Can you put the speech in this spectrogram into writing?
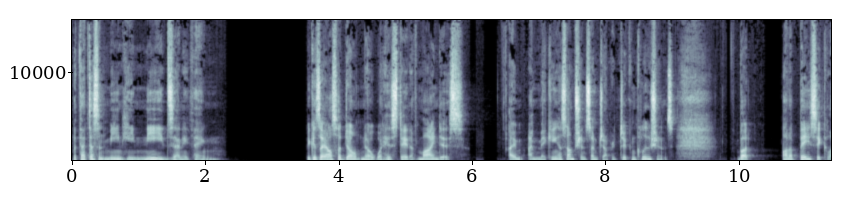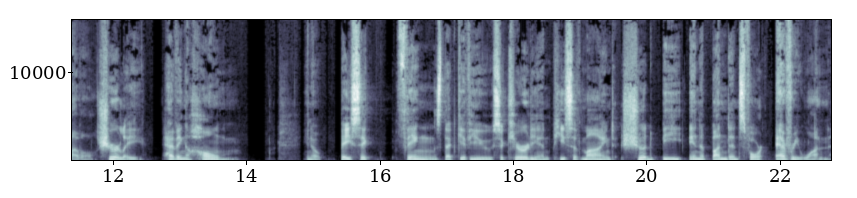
But that doesn't mean he needs anything. Because I also don't know what his state of mind is. I'm, I'm making assumptions, I'm jumping to conclusions. But on a basic level, surely having a home, you know, basic things that give you security and peace of mind should be in abundance for everyone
